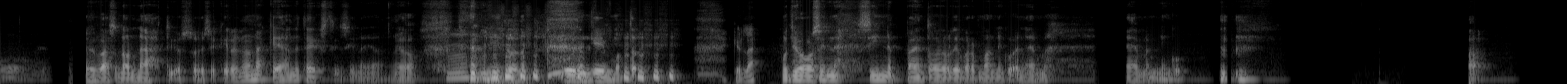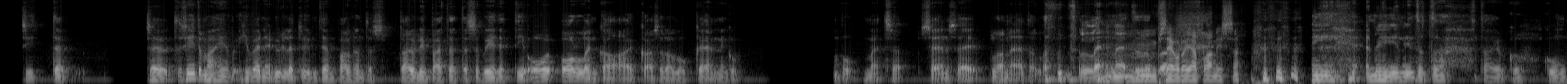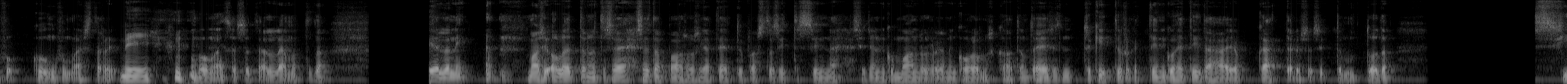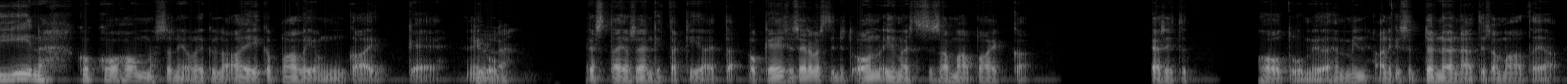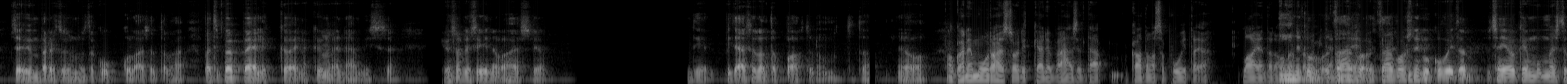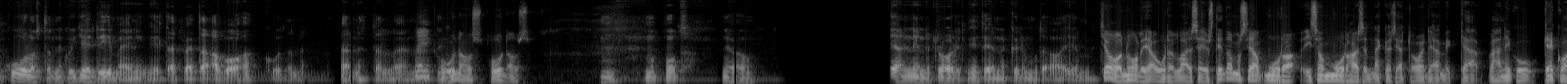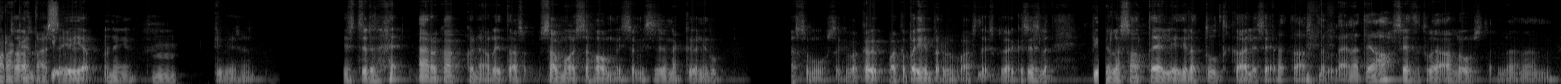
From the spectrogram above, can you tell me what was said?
hyvä sanoa nähty, jos oli se kirja. No näkeehän ne tekstin siinä. Ja, joo. Mm. niin tuota, kuitenkin, mutta... Kyllä. Mutta joo, sinne, sinne päin toi oli varmaan niin kuin enemmän, enemmän niin kuin... ja sitten se, siitä mä hivenen yllätyin, miten paljon tässä, tai ylipäätään tässä vietettiin ollenkaan aikaa siellä lukeen niin kuin Metsä Sensei planeetalla. Tälleen, mm, että, tuota, seura Japanissa. niin, niin, niin tota, tai joku kung fu, kung fu mestari niin. metsässä tälleen, mutta tota, siellä niin mä olisin olettanut, että se, se tapaus olisi jätetty vasta sitten sinne, sinne niin kuin Mandalorianin kolmas kautta, mutta ei se nyt sekin tyrkättiin niin kuin heti tähän jo kättelyssä sitten, mutta tuota, siinä koko hommassa niin oli kyllä aika paljon kaikkea. Niin kyllä. Kuin, pelkästään jo senkin takia, että okei, se selvästi nyt on ilmeisesti se sama paikka, ja sitten houtuu myöhemmin. Ainakin se tönö näytti samalta ja se ympäristö semmoista kukkulaiselta vähän. Paitsi pöpelikköä ei näkynyt mm. enää missään. Kyllä. Se oli siinä vaiheessa jo. En tiedä, mitä siellä on tapahtunut, mutta tota, joo. Onko ne muurahaissoidit käynyt vähän sieltä kaatamassa puita ja laajentanut niin, niin tai, tai voisi niinku kuvita, se ei oikein mun mielestä kuulosta niinku jedi-meiningiltä, että vetää avohakkuu tänne tänne tälleen. Niin, who knows, who knows. Mm, mut, mut, joo. Jänniä ne droidit, niitä ei näkynyt muuten aiemmin. Joo, nuo oli ihan uudenlaisia, just tommosia muura, ison muurhaisen näköisiä droideja, mikä vähän niin kuin kekoa rakentaisi kiviä, siihen. Niin, mm. kivisen. Ja sitten R2 oli taas samoissa hommissa, missä se näkyy niin kuin tässä muussakin, vaikka, vaikkapa Imperiumin vasteissa, eli sillä pienellä satelliitilla tutkaili siellä taas tällainen, että jaha, sieltä tulee alusta. Tällainen.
